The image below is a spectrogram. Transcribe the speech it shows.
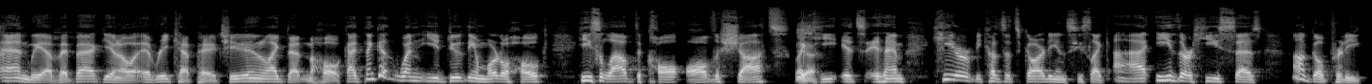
And we have a back, you know, a recap page. He didn't like that in the Hulk. I think when you do the Immortal Hulk, he's allowed to call all the shots. Like Yeah. he, it's him here because it's Guardians. He's like, ah, either he says, I'll go pretty,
